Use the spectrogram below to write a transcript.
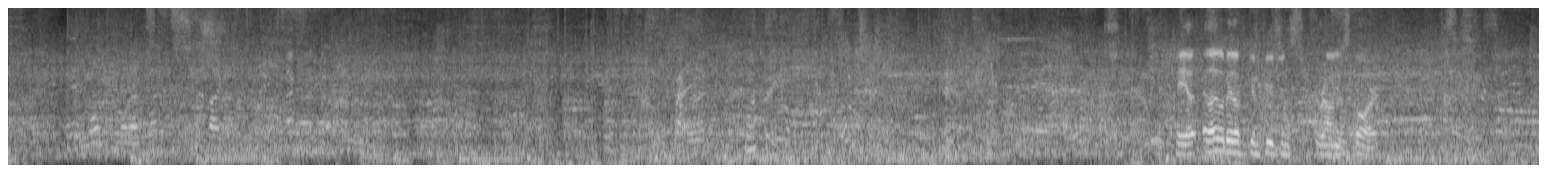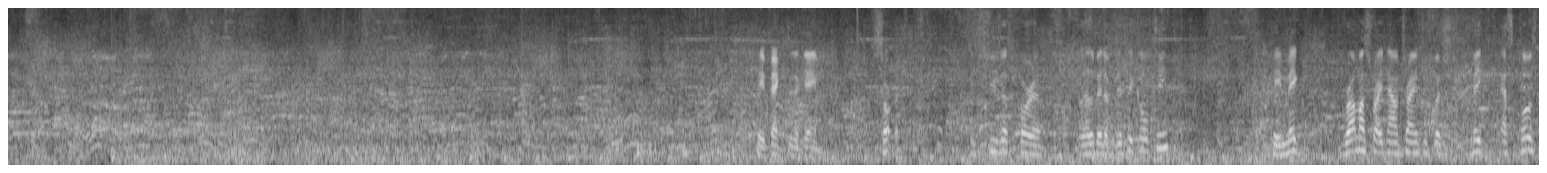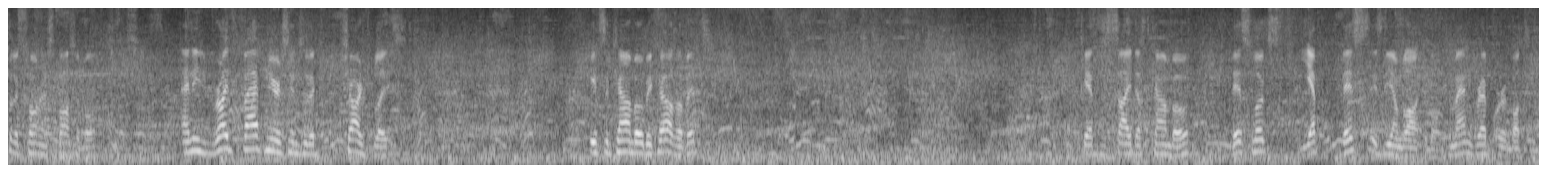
Okay, a, a little bit of confusion around the score. Okay, back to the game. So, excuse us for a little bit of difficulty. Okay, make Ramos right now trying to push, make as close to the corner as possible. And he right Fafnir's into the charge blitz. It's a combo because of it. Gets the side dust combo. This looks, yep, this is the unblockable. Command grab or a button.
